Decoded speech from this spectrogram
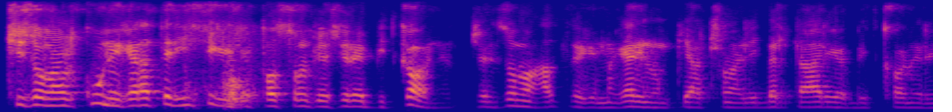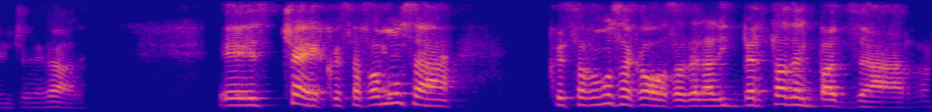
ci sono alcune caratteristiche che possono piacere ai bitcoiner, ce ne sono altre che magari non piacciono ai libertari o ai bitcoiner in generale. E c'è questa famosa, questa famosa cosa della libertà del bazar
